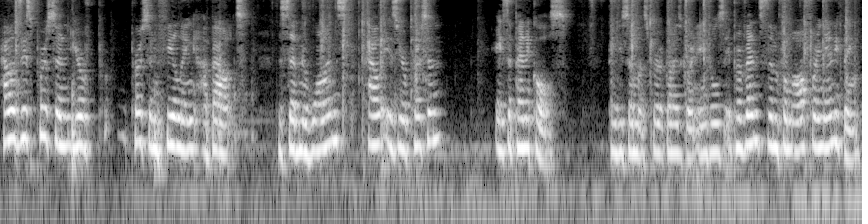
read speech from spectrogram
how is this person, your person, feeling about the Seven of Wands? How is your person? Ace of Pentacles. Thank you so much, Spirit Guides, Guardian Angels. It prevents them from offering anything.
